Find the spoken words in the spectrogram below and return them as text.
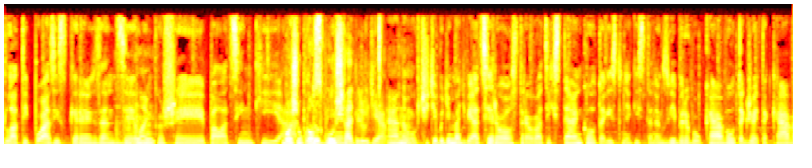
jedla typu azijské rezance, mm-hmm. lankoše, palacinky a Môžu podobne. poskúšať ľudia. Áno, mm-hmm. určite budeme mať viacero stravovacích stánkov, takisto nejaký stánok s výberovou kávou, takže aj tá káva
